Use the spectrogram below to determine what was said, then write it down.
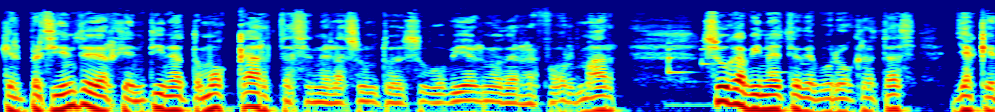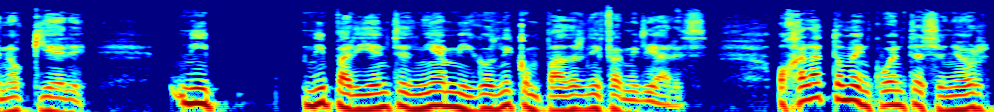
que el presidente de Argentina tomó cartas en el asunto de su gobierno de reformar su gabinete de burócratas, ya que no quiere ni, ni parientes, ni amigos, ni compadres, ni familiares. Ojalá tome en cuenta el señor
